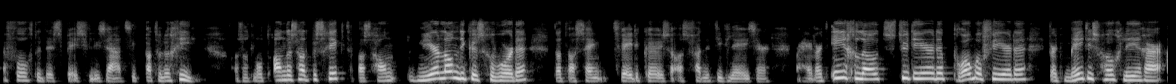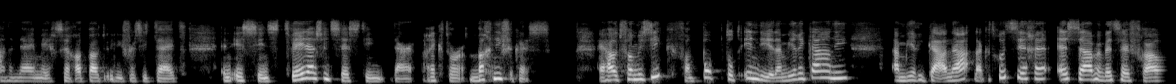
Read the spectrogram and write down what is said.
en volgde de specialisatie pathologie. Als het lot anders had beschikt, was Han Neerlandicus geworden. Dat was zijn tweede keuze als fanatiek lezer. Maar hij werd ingelood, studeerde, promoveerde, werd medisch hoogleraar aan de Nijmeegse Radboud Universiteit en is sinds 2016 daar rector magnificus. Hij houdt van muziek, van pop tot Indie en Americani. Americana, laat ik het goed zeggen. En samen met zijn vrouw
